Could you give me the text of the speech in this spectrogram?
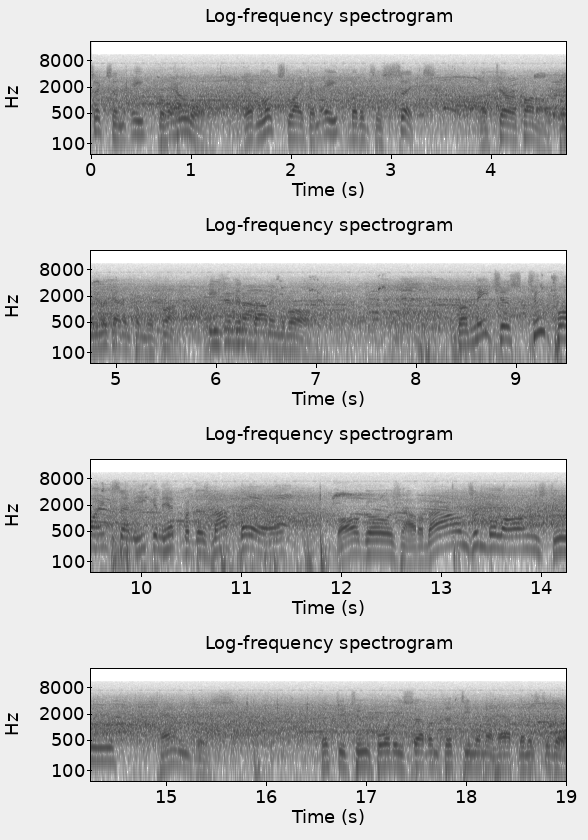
six and eight before. It looks like an eight, but it's a six of Tarakanov when you look at him from the front. He's inbounding the ball. Khomicius, two points, and he can hit, but does not bear. Ball goes out of bounds and belongs to Kansas. 52-47, 15 and a half minutes to go.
